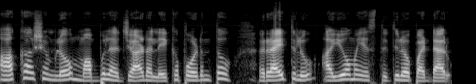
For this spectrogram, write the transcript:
ఆకాశంలో మబ్బుల జాడ లేకపోవడంతో రైతులు అయోమయ స్థితిలో పడ్డారు.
